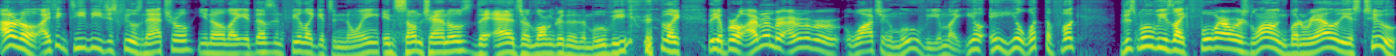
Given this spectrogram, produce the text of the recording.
I don't know, I think TV just feels natural. You know, like, it doesn't feel like it's annoying. In some channels, the ads are longer than the movie. like, yeah, bro, I remember, I remember watching a movie. I'm like, yo, hey, yo, what the fuck? This movie is like four hours long, but in reality it's two.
